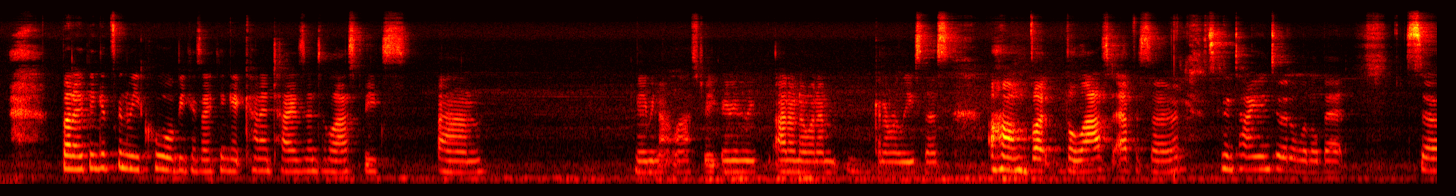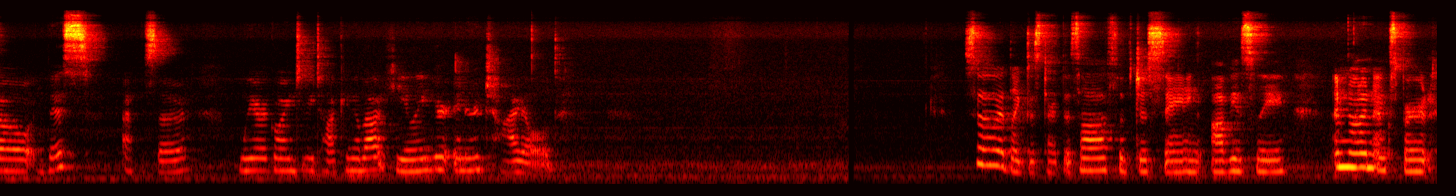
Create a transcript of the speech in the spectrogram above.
but I think it's gonna be cool because I think it kind of ties into last week's. Um, maybe not last week, maybe week, I don't know when I'm going to release this. Um, but the last episode, it's going to tie into it a little bit. So, this episode, we are going to be talking about healing your inner child. So, I'd like to start this off with just saying obviously, I'm not an expert.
